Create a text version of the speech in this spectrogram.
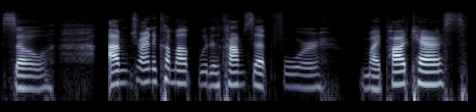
So I'm trying to come up with a concept for my podcast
